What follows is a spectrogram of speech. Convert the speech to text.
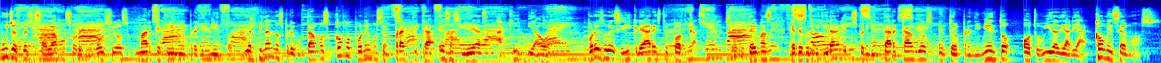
Muchas veces hablamos sobre negocios, marketing o emprendimiento y al final nos preguntamos cómo ponemos en práctica esas ideas aquí y ahora. Por eso decidí crear este podcast sobre temas que te permitirán experimentar cambios en tu emprendimiento o tu vida diaria. Comencemos.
